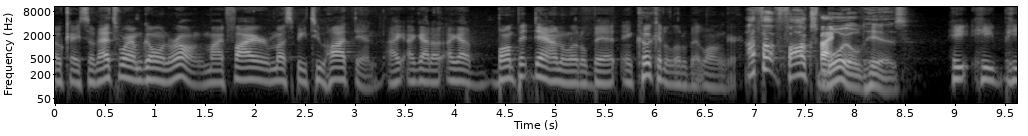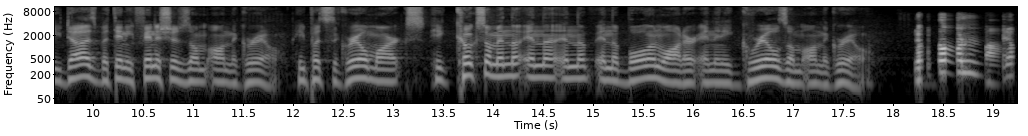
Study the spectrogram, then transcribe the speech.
Okay. So that's where I'm going wrong. My fire must be too hot. Then I, I gotta I gotta bump it down a little bit and cook it a little bit longer. I thought Fox Right. boiled his. He he he does, but then he finishes them on the grill. He puts the grill marks. He cooks them in the in the in the in the boiling water, and then he grills them on the grill. No, no, no, I don't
